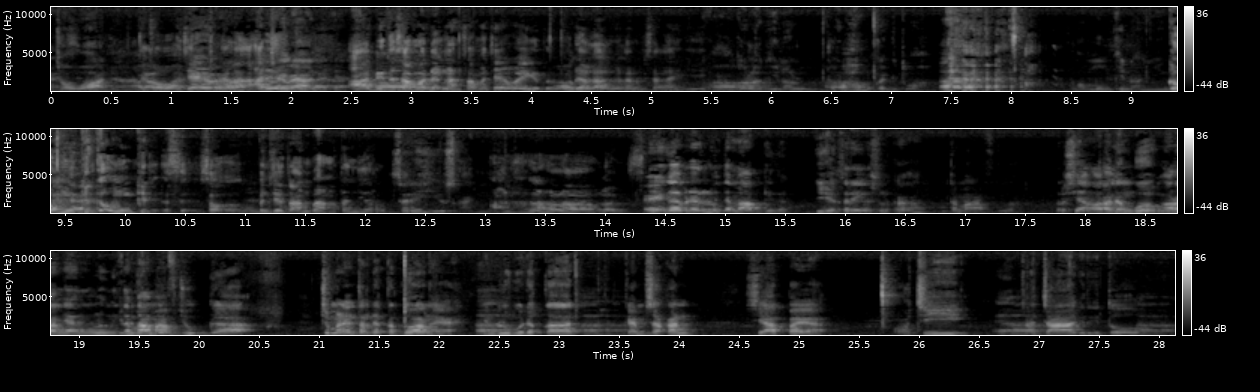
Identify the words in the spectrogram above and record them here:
cowok ada. Oh, cowok cowok, cewek cowok. lah. Ada. Cewek juga ada. Adi tuh Oh. sama dengan sama cewek gitu. Oh, udah gak, akan bisa lagi. Oh. enggak lagi lalu Oh. ngomong kayak gitu ah Ah, nggak mungkin anjing. Gak mungkin gak mungkin. So, pencitraan banget anjir. Serius anjing. Alah alah alah gak bisa. Eh enggak benar lu minta maaf gitu. iya. Serius lu. Heeh, minta maaf gue Terus yang orang kadang gue orang yang lu minta, maaf, juga. Cuman yang terdekat doang ya yang Ah. dulu gue dekat Ah. kayak misalkan siapa ya? Oci Ya. Caca gitu gitu Ah,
